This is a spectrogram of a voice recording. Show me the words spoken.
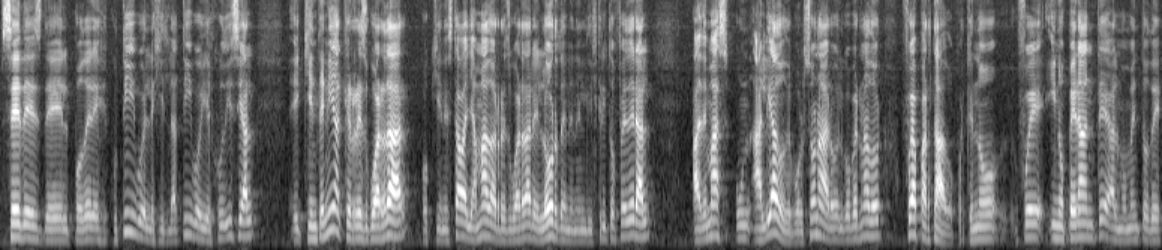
sedes del Poder Ejecutivo, el Legislativo y el Judicial, eh, quien tenía que resguardar, o quien estaba llamado a resguardar el orden en el Distrito Federal, además un aliado de Bolsonaro, el gobernador, fue apartado porque no fue inoperante al momento de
